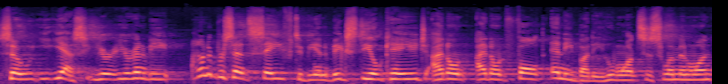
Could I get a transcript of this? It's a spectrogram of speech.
So yes, you're, you're going to be 100% safe to be in a big steel cage. I don't, I don't fault anybody who wants to swim in one.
